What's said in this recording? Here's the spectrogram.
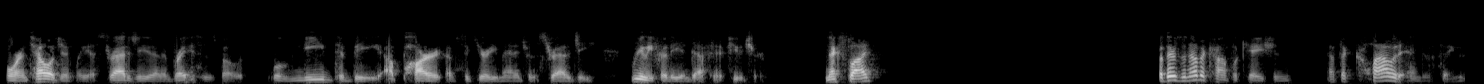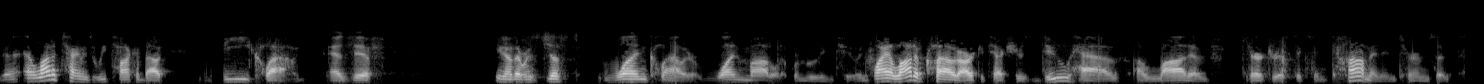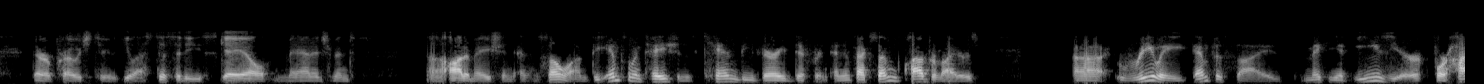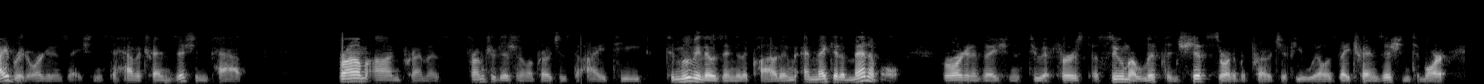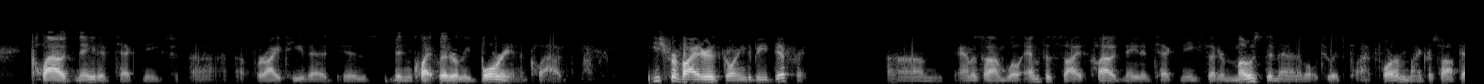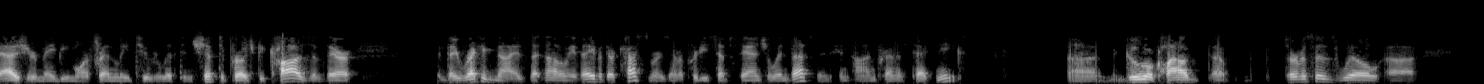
more intelligently, a strategy that embraces both will need to be a part of security management strategy really for the indefinite future. Next slide. But there's another complication at the cloud end of things. And a lot of times we talk about the cloud as if, you know, there was just one cloud or one model that we're moving to. And why a lot of cloud architectures do have a lot of characteristics in common in terms of their approach to elasticity, scale, management, uh, automation, and so on, the implementations can be very different. And in fact, some cloud providers uh, really emphasize making it easier for hybrid organizations to have a transition path from on-premise, from traditional approaches to IT, to moving those into the cloud and, and make it amenable for organizations to at first assume a lift and shift sort of approach, if you will, as they transition to more cloud native techniques uh, for IT that has been quite literally born in the cloud. Each provider is going to be different. Um, Amazon will emphasize cloud native techniques that are most amenable to its platform. Microsoft Azure may be more friendly to the lift and shift approach because of their they recognize that not only they but their customers have a pretty substantial investment in on-premise techniques. Uh, Google Cloud uh, Services will uh,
